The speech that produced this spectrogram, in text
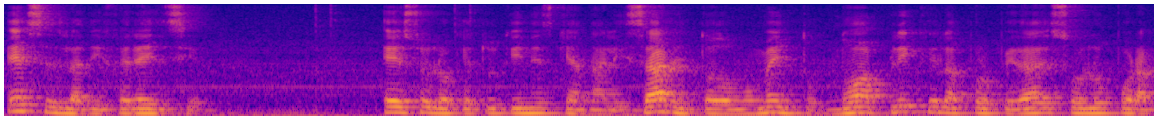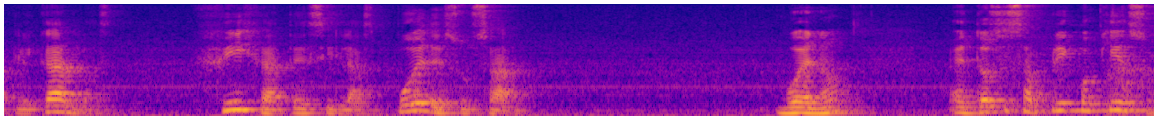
Esa es la diferencia. Eso es lo que tú tienes que analizar en todo momento. No apliques las propiedades solo por aplicarlas. Fíjate si las puedes usar. Bueno, entonces aplico aquí eso.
